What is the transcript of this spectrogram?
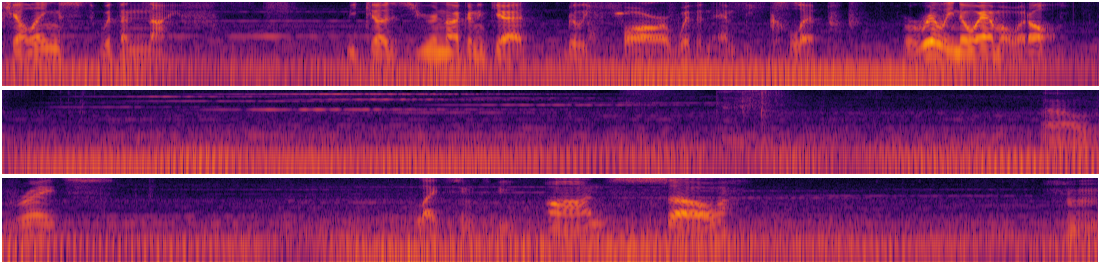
killings with a knife. Because you're not going to get really far with an empty clip. Or really no ammo at all. Alright. Lights seem to be on, so... Hmm.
